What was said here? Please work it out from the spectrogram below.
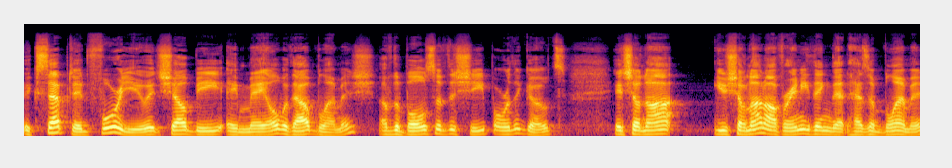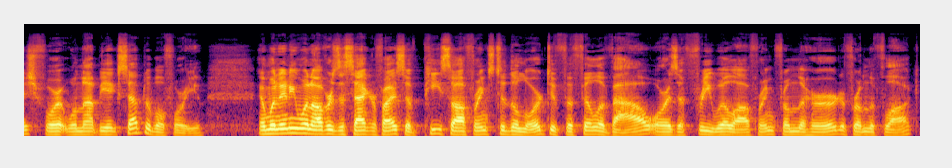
accepted for you, it shall be a male without blemish of the bulls of the sheep or the goats. It shall not you shall not offer anything that has a blemish, for it will not be acceptable for you. And when anyone offers a sacrifice of peace offerings to the Lord to fulfill a vow, or as a free will offering from the herd or from the flock,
